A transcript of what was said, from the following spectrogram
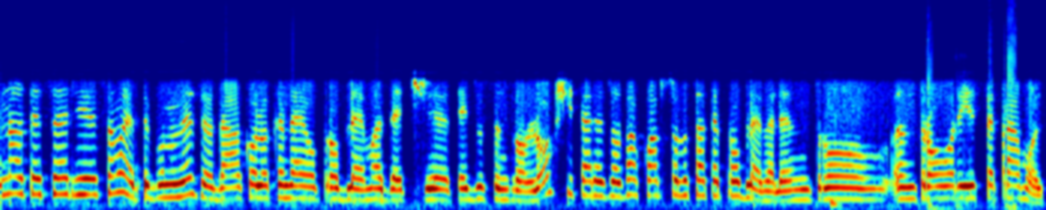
în alte țări, să mă ierte bunul Dumnezeu, dar acolo când ai o problemă, deci te-ai dus într-un loc și te-a rezolvat cu absolut toate problemele. Într-o, într-o oră este prea mult.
